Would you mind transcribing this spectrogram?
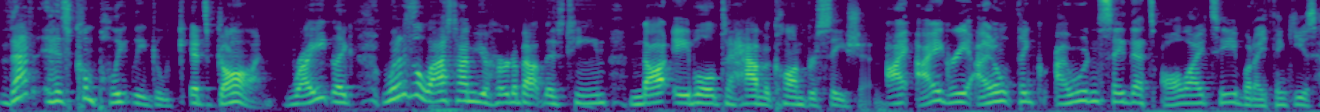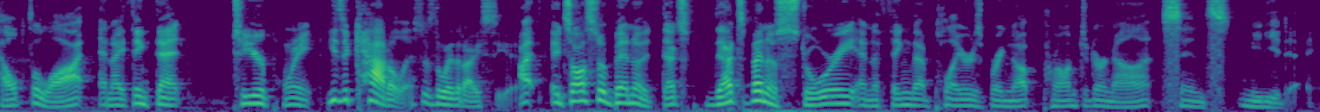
That has completely it's gone, right? Like, when is the last time you heard about this team not able to have a conversation? I, I agree. I don't think I wouldn't say that's all IT, but I think he's helped a lot, and I think that to your point, He's a catalyst, is the way that I see it. I, it's also been a that's that's been a story and a thing that players bring up, prompted or not, since media day.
